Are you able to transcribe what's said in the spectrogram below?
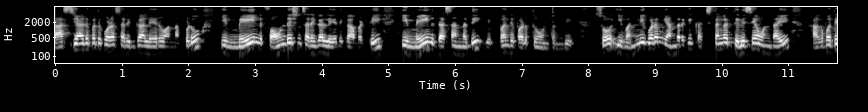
రాస్యాధిపతి కూడా సరిగ్గా లేరు అన్నప్పుడు ఈ మెయిన్ ఫౌండేషన్ సరిగ్గా లేదు కాబట్టి ఈ మెయిన్ దశ అన్నది ఇబ్బంది పడుతూ ఉంటుంది. సో ఇవన్నీ కూడా మీ అందరికీ ఖచ్చితంగా తెలిసే ఉంటాయి. కాకపోతే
